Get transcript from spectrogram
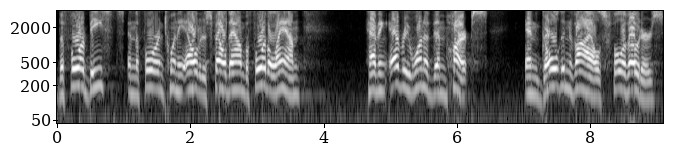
the four beasts and the four and twenty elders fell down before the Lamb, having every one of them harps and golden vials full of odors,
